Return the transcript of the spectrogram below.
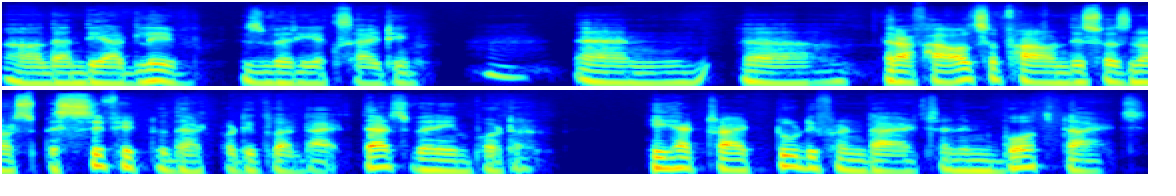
uh, than the ad lib is very exciting. And uh, Rafa also found this was not specific to that particular diet. That's very important. He had tried two different diets, and in both diets,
